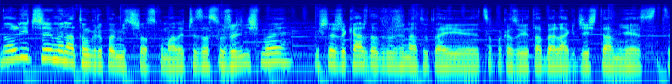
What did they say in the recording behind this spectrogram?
No liczymy na tą grupę mistrzowską, ale czy zasłużyliśmy? Myślę, że każda drużyna tutaj, e, co pokazuje tabela, gdzieś tam jest,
